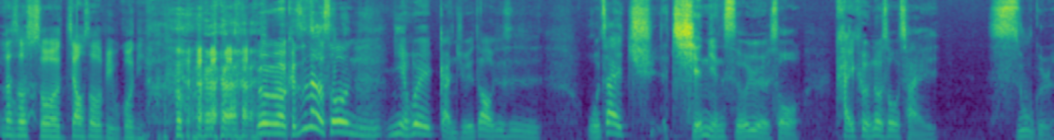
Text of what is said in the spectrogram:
那时候所有教授都比不过你，没有没有。可是那个时候你你也会感觉到，就是我在去前年十二月的时候开课，那时候才。十五个人，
